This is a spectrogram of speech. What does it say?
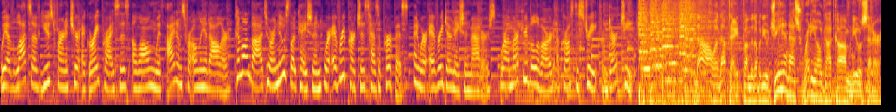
We have lots of used furniture at great prices along with items for only a dollar. Come on by to our newest location where every purchase has a purpose and where every donation matters. We're on Mercury Boulevard across the street from Dirt Cheap. Now, an update from the WGNSradio.com News Center.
